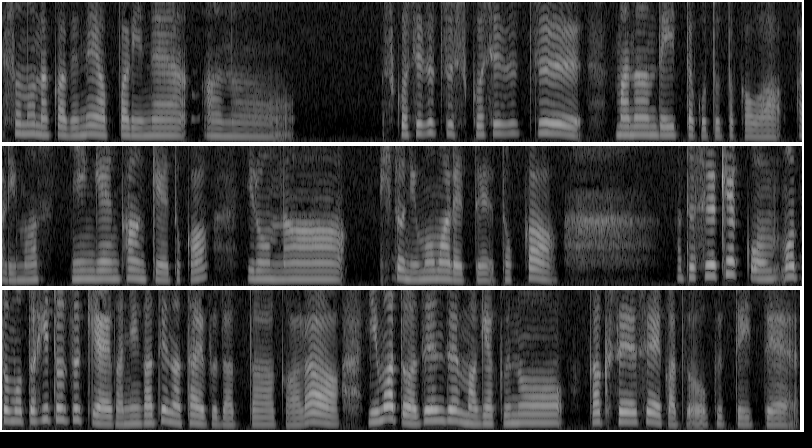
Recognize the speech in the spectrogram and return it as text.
その中でね、やっぱりね、あの少しずつ少しずつ学んでいったこととかはあります。人間関係とか、いろんな人に揉まれてとか、私結構もともと人付き合いが苦手なタイプだったから、今とは全然真逆の学生生活を送っていて、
